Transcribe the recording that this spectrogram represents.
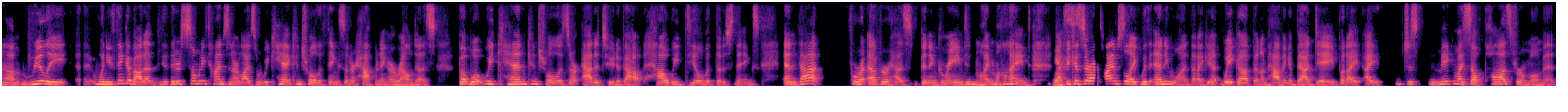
um, really uh, when you think about it there's so many times in our lives when we can't control the things that are happening around us. But what we can control is our attitude about how we deal with those things. And that forever has been ingrained in my mind yes. because there are times like with anyone that i get wake up and i'm having a bad day but i i just make myself pause for a moment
